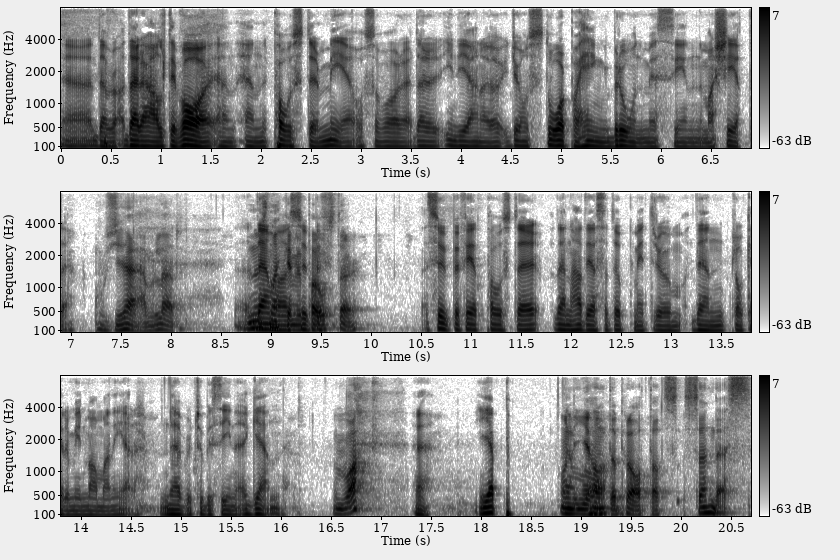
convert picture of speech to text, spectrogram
Eh, där, där det alltid var en, en poster med och så var det där Indiana Jones står på hängbron med sin machete. Åh jävlar. Nu Den snackar vi super- poster. Superfet poster, den hade jag satt upp i mitt rum, den plockade min mamma ner. Never to be seen again. Va? Japp. Och ni har inte pratats sen dess?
